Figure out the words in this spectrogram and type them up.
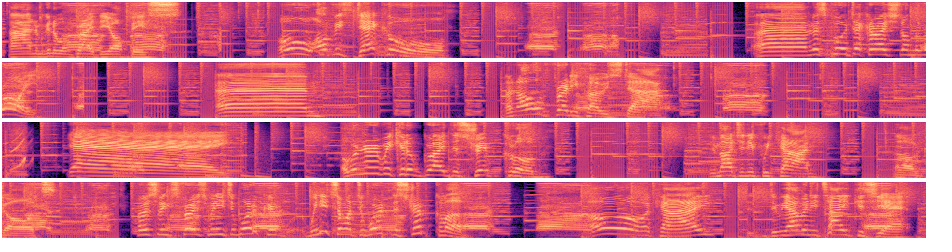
and I'm gonna upgrade the office. Oh, office decor. Um, let's put a decoration on the right. Um, An old Freddy poster. Yay! I wonder if we could upgrade the strip club. Imagine if we can. Oh god. First things first, we need to work. We need someone to work the strip club. Oh, okay. Do we have any takers yet?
